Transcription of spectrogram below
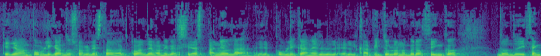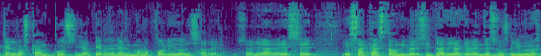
que llevan publicando sobre el estado actual de la Universidad Española. Eh, publican el, capítulo número 5, donde dicen que en los campus ya pierden el monopolio del saber. O sea, ya ese, esa casta universitaria que vende sus libros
